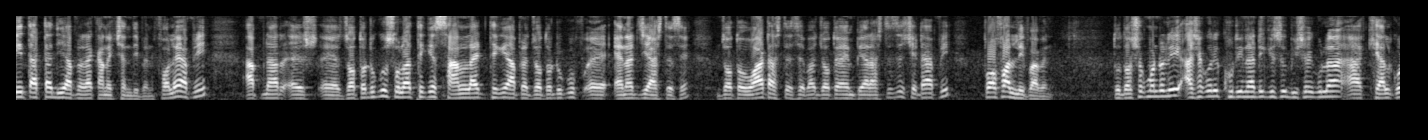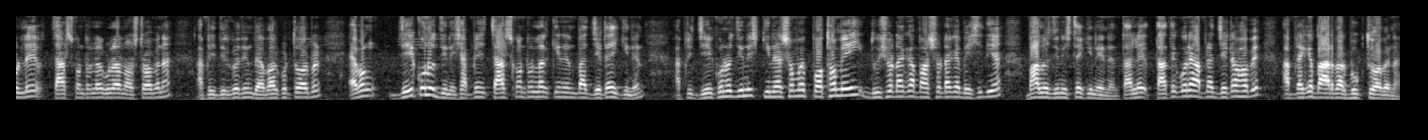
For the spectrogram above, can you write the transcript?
এই তারটা দিয়ে আপনারা কানেকশান দিবেন। ফলে আপনি আপনার যতটুকু সোলার থেকে সানলাইট থেকে আপনার যতটুকু এনার্জি আসতেছে, যত ওয়াট আসতেছে বা যত অ্যাম্পিয়ার আসতেছে, সেটা আপনি প্রপারলি পাবেন। তো দর্শক মণ্ডলী, আশা করি খুঁটিনাটি কিছু বিষয়গুলো খেয়াল করলে চার্জ কন্ট্রোলারগুলো নষ্ট হবে না। আপনি দীর্ঘদিন ব্যবহার করতে পারবেন এবং যে কোনো জিনিস, আপনি চার্জ কন্ট্রোলার কিনেন বা যেটাই কিনেন, আপনি যে কোনো জিনিস কেনার সময় প্রথমেই দুশো টাকা, পাঁচশো টাকা বেশি দিয়ে ভালো জিনিসটা কিনে নেন। তাহলে তাতে করে আপনার যেটা হবে, আপনাকে বারবার ভুগতে হবে না।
